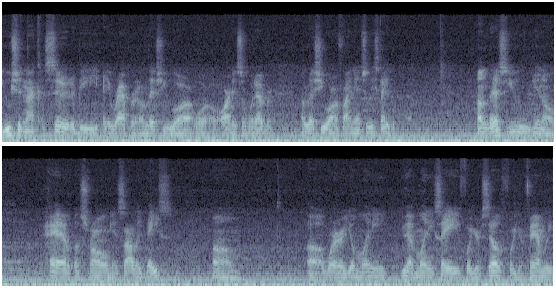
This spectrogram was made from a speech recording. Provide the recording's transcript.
you should not consider to be a rapper unless you are or, or artist or whatever unless you are financially stable. Unless you you know have a strong and solid base um uh where your money you have money saved for yourself for your family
